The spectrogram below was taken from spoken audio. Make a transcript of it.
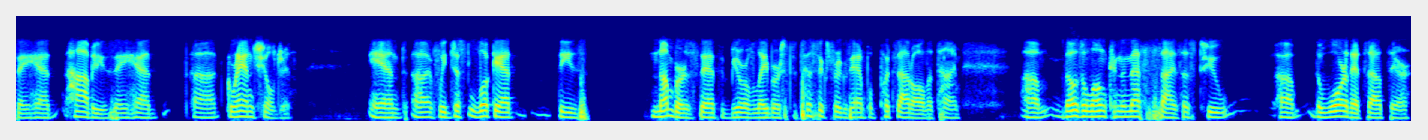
they had hobbies they had uh, grandchildren and uh, if we just look at these numbers that the Bureau of Labor Statistics, for example, puts out all the time, um, those alone can anesthetize us to uh, the war that's out there,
